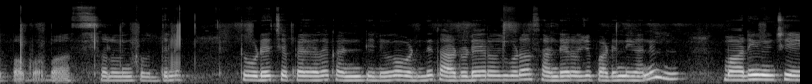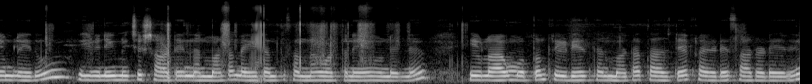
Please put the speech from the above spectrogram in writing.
అబ్బాబ్బా అస్సలు ఇంక వద్దులే. టూ డేస్ చెప్పాను కదా కంటిన్యూగా పడింది. థర్డ్ డే రోజు కూడా సండే రోజు పడింది కానీ మార్నింగ్ నుంచి ఏం లేదు. ఈవినింగ్ నుంచి స్టార్ట్ అయిందనమాట నైట్ అంతా సన్నగా పడుతూనే ఉండేది. ఈ వ్లాగ్ మొత్తం త్రీ డేస్ అనమాట థర్స్డే ఫ్రైడే సాటర్డేది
